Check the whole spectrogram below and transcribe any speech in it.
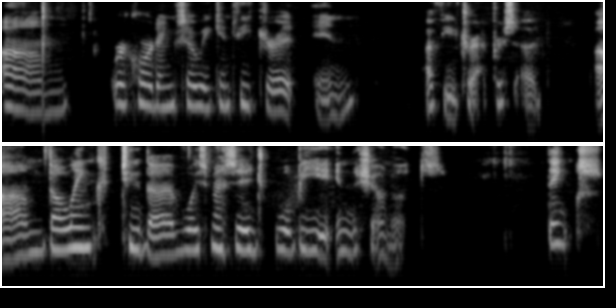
um, recording so we can feature it in a future episode. Um, the link to the voice message will be in the show notes. Thanks.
